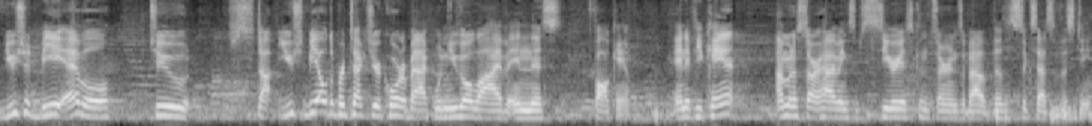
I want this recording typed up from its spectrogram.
You should be able to stop. You should be able to protect your quarterback when you go live in this fall camp. And if you can't, I'm going to start having some serious concerns about the success of this team.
